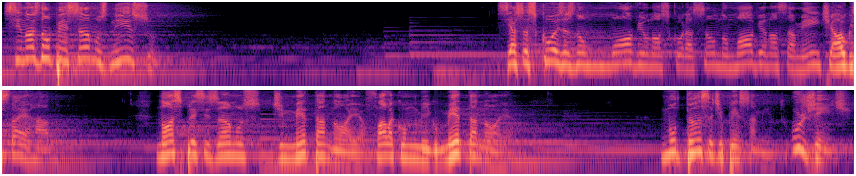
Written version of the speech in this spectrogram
Se nós não pensamos nisso, se essas coisas não movem o nosso coração, não movem a nossa mente, algo está errado. Nós precisamos de metanoia. Fala comigo, metanoia. Mudança de pensamento, urgente.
